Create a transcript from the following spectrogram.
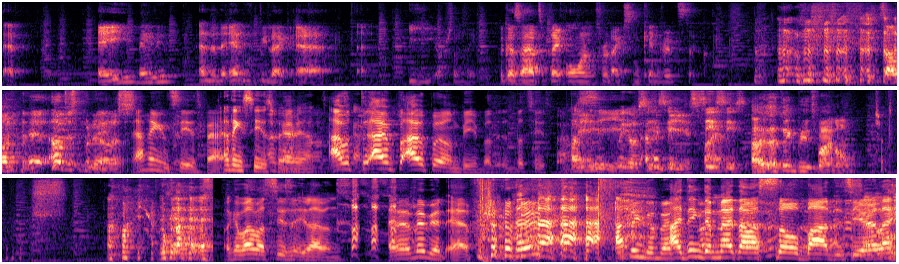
a A maybe, and then the end would be like a, a E or something. Because I had to play Ornn for like some kindred stuff. so I would, uh, I'll just put it on a C. I think C is fair. I think C is fair, yeah. I would, I would, I would put it on B, but but C is fair. But C. We go I C. think C. B is fine. C. C. I, I think B is final. Okay, what about season 11? Uh, maybe an F. I think the meta. I think the meta was so bad this year. Like,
